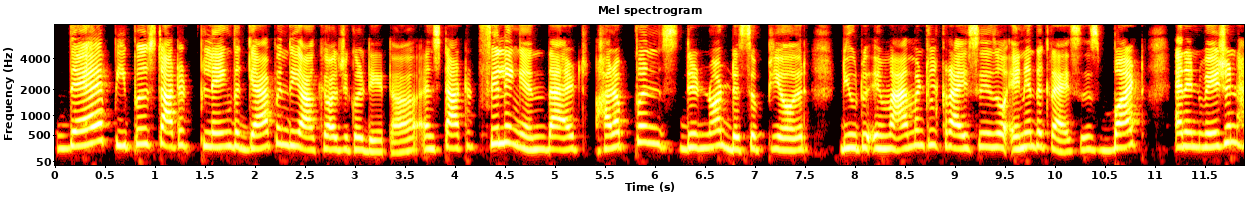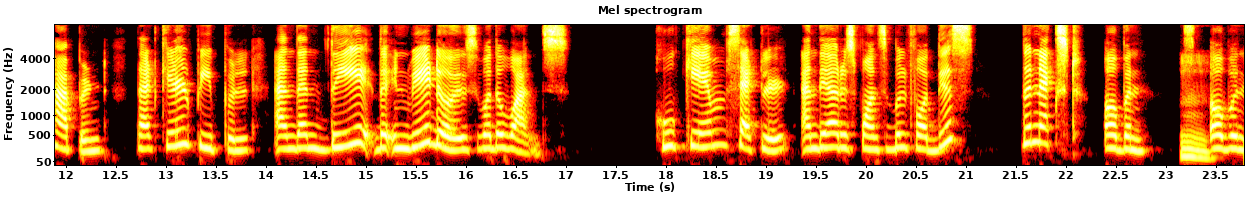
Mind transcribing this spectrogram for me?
there people started playing the gap in the archaeological data and started filling in that harappans did not disappear due to environmental crisis or any other crisis but an invasion happened that killed people and then they the invaders were the ones who came settled and they are responsible for this the next urban Mm. urban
